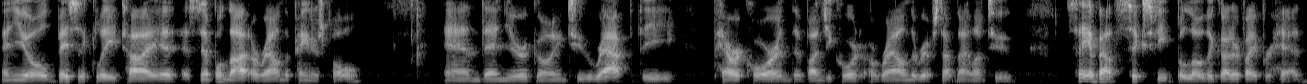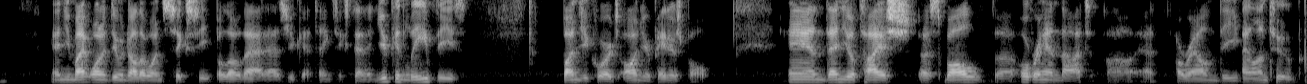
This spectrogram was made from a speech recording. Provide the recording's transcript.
and you'll basically tie a, a simple knot around the painter's pole and then you're going to wrap the paracord, the bungee cord, around the ripstop nylon tube, say about six feet below the gutter viper head. And you might want to do another one six feet below that as you get things extended. You can leave these bungee cords on your painter's pole. And then you'll tie a, a small uh, overhand knot uh, at, around the nylon tube,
